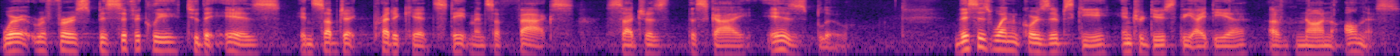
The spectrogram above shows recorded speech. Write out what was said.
where it refers specifically to the is in subject-predicate statements of facts, such as the sky is blue. This is when Korzybski introduced the idea of non-allness.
